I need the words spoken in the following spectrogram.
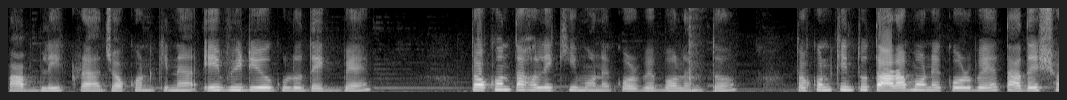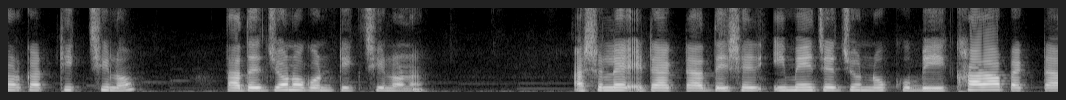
পাবলিকরা যখন কিনা এই ভিডিওগুলো দেখবে, তখন তাহলে কি মনে করবে বলেন তো? তখন কিন্তু তারা মনে করবে তাদের সরকার ঠিক ছিল, তাদের জনগণ ঠিক ছিল না। আসলে এটা একটা দেশের ইমেজের জন্য খুবই খারাপ একটা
